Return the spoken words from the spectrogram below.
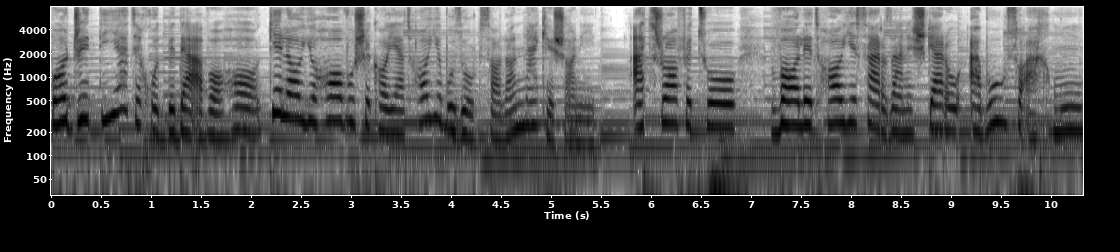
با جدیت خود به دعواها، گلایه ها و شکایت های بزرگسالان نکشانید. اطراف تو والدهای سرزنشگر و عبوس و اخمو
